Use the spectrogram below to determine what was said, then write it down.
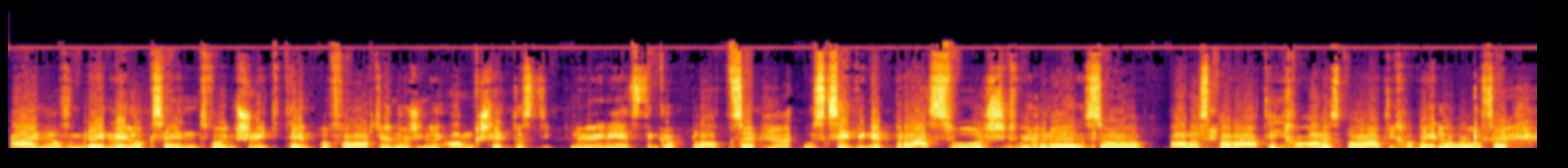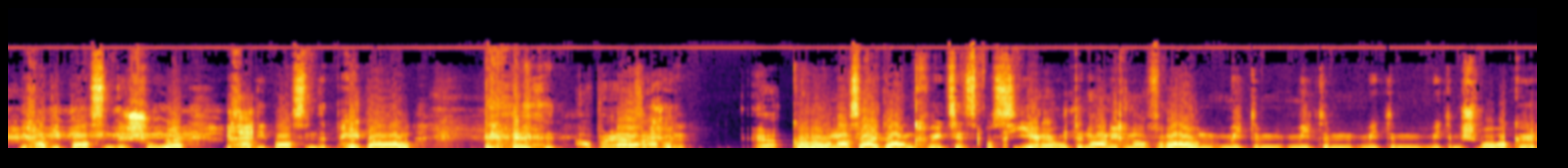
einen auf dem Rennvelo gesehen, der im Schritttempo fährt, weil er wahrscheinlich Angst hat, dass die Pnöle jetzt dann gerade platzen. Ja. Aussieht wie eine Presswurst, weil er äh, so alles parat hat. Ich habe alles parat. Ich habe Velohosen, ich habe die passenden Schuhe, ich habe die passenden Pedal. Aber Äh, einfach, aber Ja. Corona sei Dank wird es jetzt passieren. Und dann habe ich noch vor allem mit dem, mit dem, mit dem, mit dem Schwager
